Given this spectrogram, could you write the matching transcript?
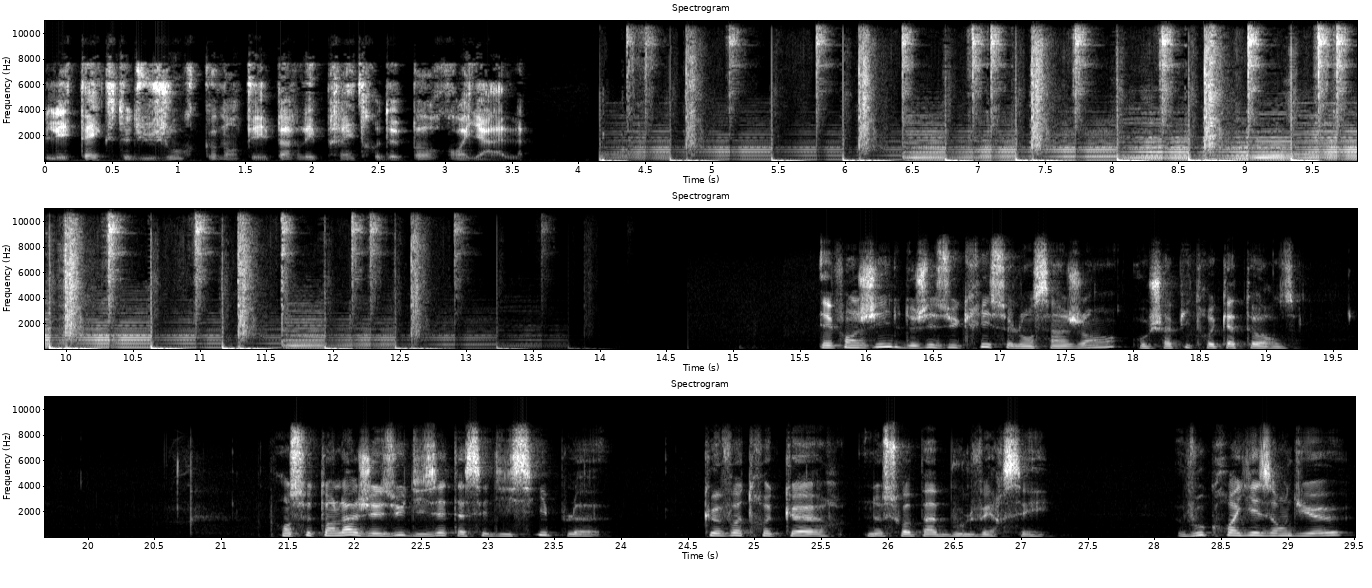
Les textes du jour commentés par les prêtres de Port-Royal. Évangile de Jésus-Christ selon Saint Jean au chapitre 14. En ce temps-là, Jésus disait à ses disciples, Que votre cœur ne soit pas bouleversé. Vous croyez en Dieu,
